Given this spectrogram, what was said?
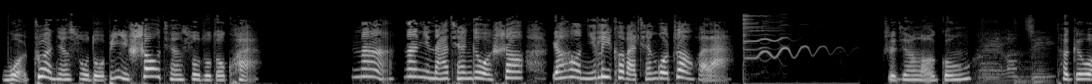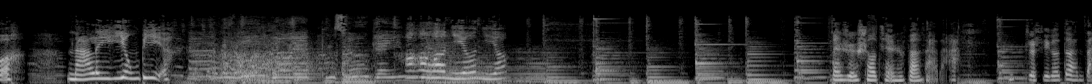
我赚钱速度比你烧钱速度都快。那，那你拿钱给我烧，然后你立刻把钱给我赚回来。只见老公，他给我拿了一硬币。好好好，你赢你赢。但是烧钱是犯法的啊，这是一个段子。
